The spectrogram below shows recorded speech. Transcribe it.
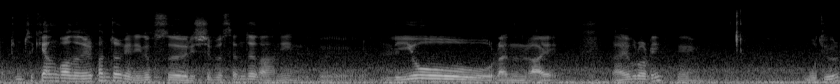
어, 좀 특이한 거는 일반적인 리눅스 리시브 샌드가 아닌 그 리오라는 라이, 라이브러리 네, 모듈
